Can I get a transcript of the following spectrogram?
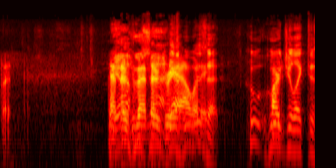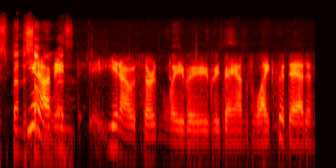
but then Yeah, there's then there's that? yeah, who reality. it? Who, who Pardon? would you like to spend a summer know, I mean, with? you know, certainly the the bands like the Dead and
